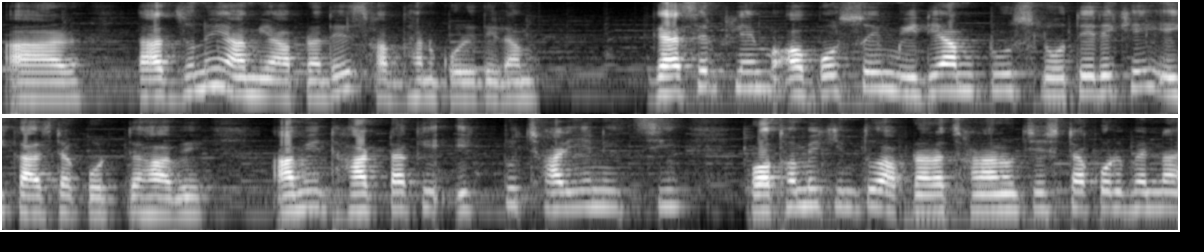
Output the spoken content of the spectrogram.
আর তার জন্যই আমি আপনাদের সাবধান করে দিলাম। গ্যাসের ফ্লেম অবশ্যই মিডিয়াম টু স্লোতে রেখেই এই কাজটা করতে হবে। আমি ধারটাকে একটু ছাড়িয়ে নিচ্ছি। প্রথমে কিন্তু আপনারা ছাড়ানোর চেষ্টা করবেন না।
